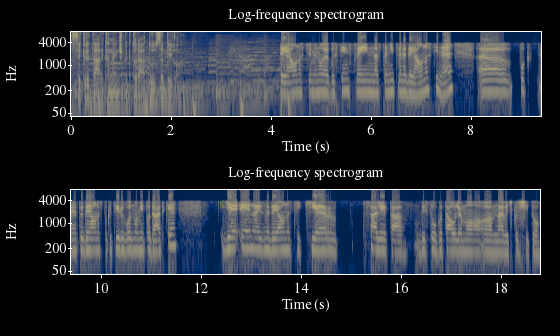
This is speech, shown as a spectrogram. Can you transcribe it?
sekretarka na inšpektoratu za delo. Dejavnost se imenuje gostinstve in nastanitvene dejavnosti. Ne? Uh, po, ne, to je dejavnost, po kateri vodimo mi podatke. Je ena izmed dejavnosti, kjer vsa leta v bistvu ugotavljamo um, največ kršitev.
